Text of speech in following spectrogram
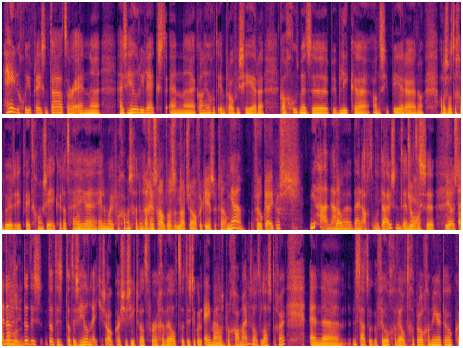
hele goede presentator. En uh, hij is heel relaxed en uh, kan heel goed improviseren. Kan goed met het publiek anticiperen. En alles wat er gebeurt, ik weet gewoon zeker dat hij hele mooie programma's gaat doen. En gisteravond was het Nationaal Verkeersexamen. Ja. Veel kijkers? Ja, nou, nou uh, bijna 800.000. En, dat is, uh, ja, is, dat, en dan... dat, is, dat, is, dat is heel netjes. Ook als je ziet wat voor geweld... Het is natuurlijk een eenmalig mm. programma, dat is altijd lastiger. En uh, er staat ook veel geweld geprogrammeerd. Ook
